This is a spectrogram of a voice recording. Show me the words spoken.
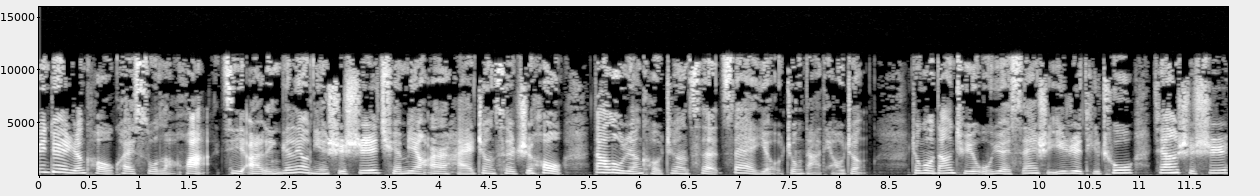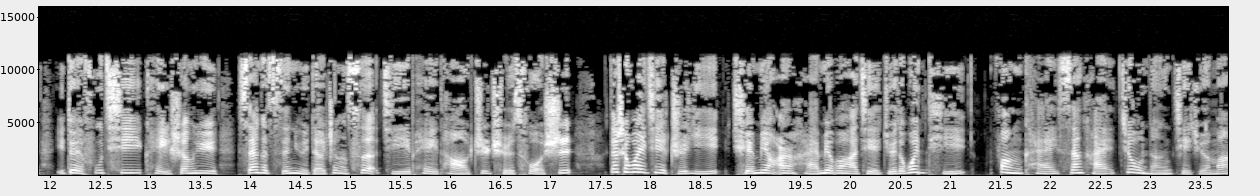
面对人口快速老化，继二零一六年实施全面二孩政策之后，大陆人口政策再有重大调整。中共当局五月三十一日提出，将实施一对夫妻可以生育三个子女的政策及配套支持措施。但是外界质疑，全面二孩没有办法解决的问题，放开三孩就能解决吗？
